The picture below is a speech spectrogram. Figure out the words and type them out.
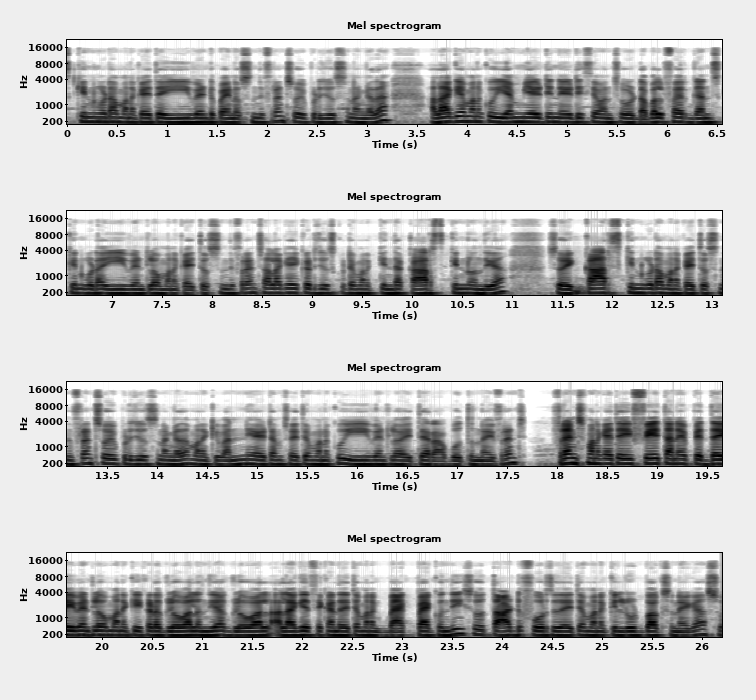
స్కిన్ కూడా మనకైతే ఈ ఈవెంట్ పైన వస్తుంది ఫ్రెండ్స్. సో ఇప్పుడు చూస్తున్నాం కదా. అలాగే మనకు M eighteen eighty seven so double fire gun skin కూడా ఈ ఈవెంట్లో మనకైతే వస్తుంది ఫ్రెండ్స్. అలాగే ఇక్కడ చూసుకుంటే మనకి కింద కార్ స్కిన్ ఉందిగా సో ఈ కార్ స్కిన్ కూడా మనకైతే వస్తుంది ఫ్రెండ్స్. సో ఇప్పుడు చూస్తున్నాం కదా. మనకి ఇవన్నీ ఐటమ్స్ అయితే మనకు ఈ ఈవెంట్లో అయితే రాబోతున్నాయి ఫ్రెండ్స్ ఫ్రెండ్స్ మనకైతే ఈ ఫేత్ అనే పెద్ద ఈవెంట్లో మనకి ఇక్కడ గ్లోవాల్ ఉంది. గ్లోవాల్ అలాగే సెకండ్ అయితే మనకి బ్యాక్ ప్యాక్ ఉంది. సో థర్డ్ ఫోర్త్ అయితే మనకి లూట్ బాక్స్ ఉన్నాయిగా సో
